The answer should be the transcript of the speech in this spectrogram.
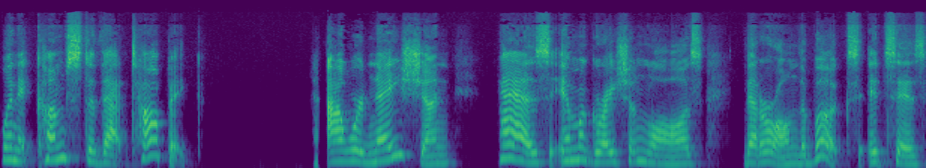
when it comes to that topic. Our nation has immigration laws that are on the books. It says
